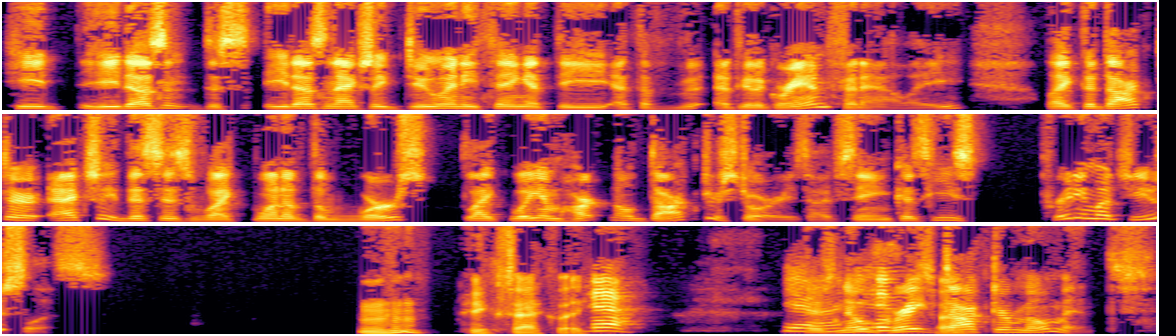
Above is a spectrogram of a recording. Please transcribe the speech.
He he doesn't dis- he doesn't actually do anything at the at the at the grand finale. Like the doctor actually this is like one of the worst like william hartnell doctor stories i've seen because he's pretty much useless hmm Exactly. Yeah. yeah, there's no great So- doctor moments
